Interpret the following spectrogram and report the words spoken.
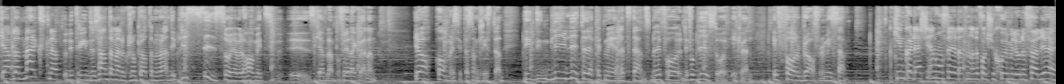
Skavlan märks knappt och det är tre intressanta människor som pratar med varandra. Det är precis så jag vill ha mitt eh, Skavlan på fredagskvällen. Jag kommer sitta som klistrad. Det, det blir ju lite deppigt med Let's Dance men det får, det får bli så ikväll. Det är för bra för att missa. Kim Kardashian hon firade att hon hade fått 27 miljoner följare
